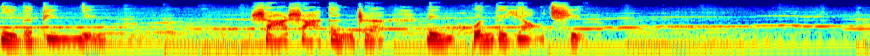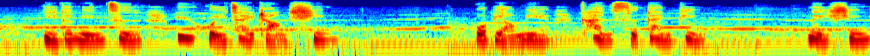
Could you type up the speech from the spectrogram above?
你的叮咛，傻傻等着灵魂的邀请。你的名字迂回在掌心，我表面看似淡定，内心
